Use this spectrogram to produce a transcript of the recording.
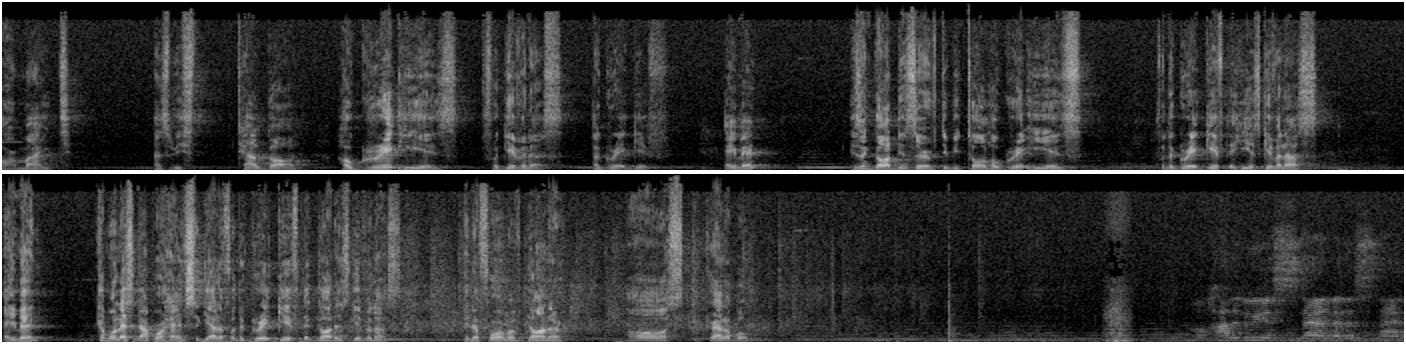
our might as we tell God how great He is for giving us a great gift. Amen? Isn't God deserved to be told how great He is for the great gift that He has given us? Amen? Come on, let's clap our hands together for the great gift that God has given us in the form of Donna. Oh, it's incredible. Oh, hallelujah. Stand. Let us stand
